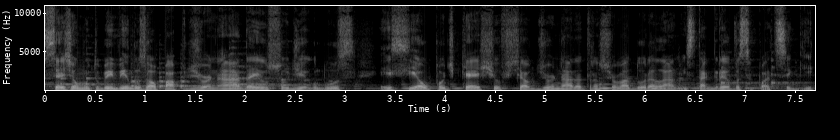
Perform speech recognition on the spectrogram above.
Sejam muito bem-vindos ao Papo de Jornada. Eu sou Diego Luz. Esse é o podcast oficial do Jornada Transformadora. Lá no Instagram você pode seguir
